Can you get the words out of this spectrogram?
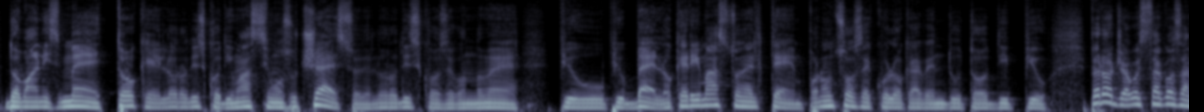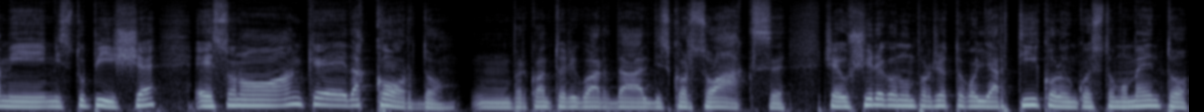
domani smetto che loro loro disco di massimo successo, del loro disco secondo me più, più, bello, che è rimasto nel tempo, non so se è quello che ha venduto di più, però già questa cosa mi, mi stupisce e sono anche d'accordo mh, mm, per quanto riguarda il discorso Axe, cioè uscire con un progetto con gli articoli in questo momento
